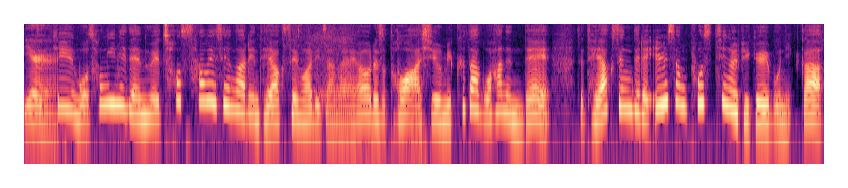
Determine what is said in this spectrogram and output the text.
예. 특히 뭐 성인이 된 후에 첫 사회생활인 대학생활이잖아요. 그래서 더 아쉬움이 크다고 하는데 대학생들의 일상 포스팅을 비교해 보니까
